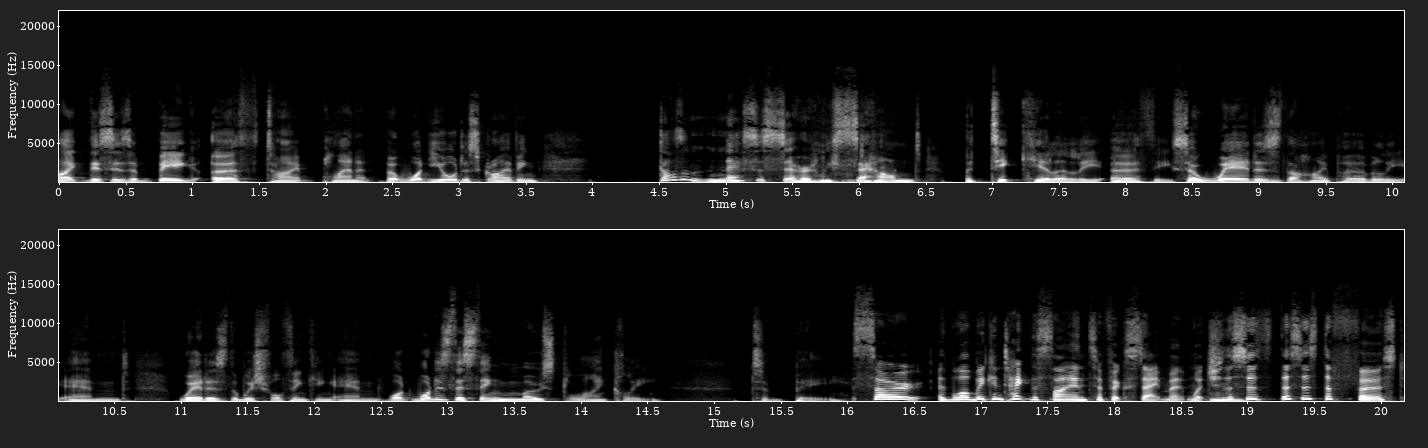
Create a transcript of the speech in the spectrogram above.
Like, this is a big Earth type planet. But what you're describing doesn't necessarily sound particularly earthy. So, where does the hyperbole end? Where does the wishful thinking end? What What is this thing most likely to be? So, well, we can take the scientific statement, which Mm-hmm. this is this is the first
